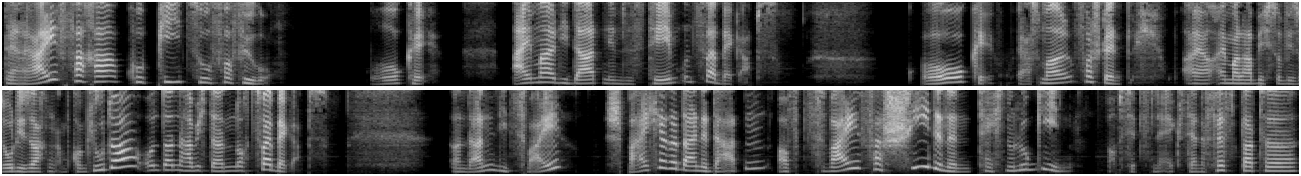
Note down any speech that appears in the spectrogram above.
dreifacher Kopie zur Verfügung. Okay. Einmal die Daten im System und zwei Backups. Okay, erstmal verständlich. Einmal habe ich sowieso die Sachen am Computer und dann habe ich dann noch zwei Backups. Und dann die zwei, speichere deine Daten auf zwei verschiedenen Technologien. Ob es jetzt eine externe Festplatte,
